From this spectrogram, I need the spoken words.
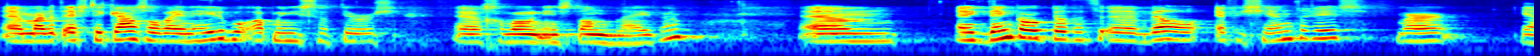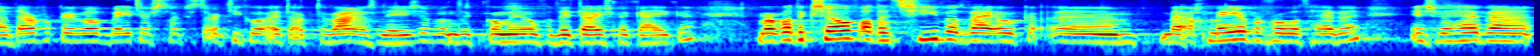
Eh, maar dat FTK zal bij een heleboel administrateurs eh, gewoon in stand blijven. Ehm, en ik denk ook dat het eh, wel efficiënter is, maar Ja, daarvoor kun je wel beter straks het artikel uit de actuaris lezen, want er komen heel veel details bij kijken. Maar wat ik zelf altijd zie, wat wij ook uh, bij Achmea bijvoorbeeld hebben, is we hebben,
